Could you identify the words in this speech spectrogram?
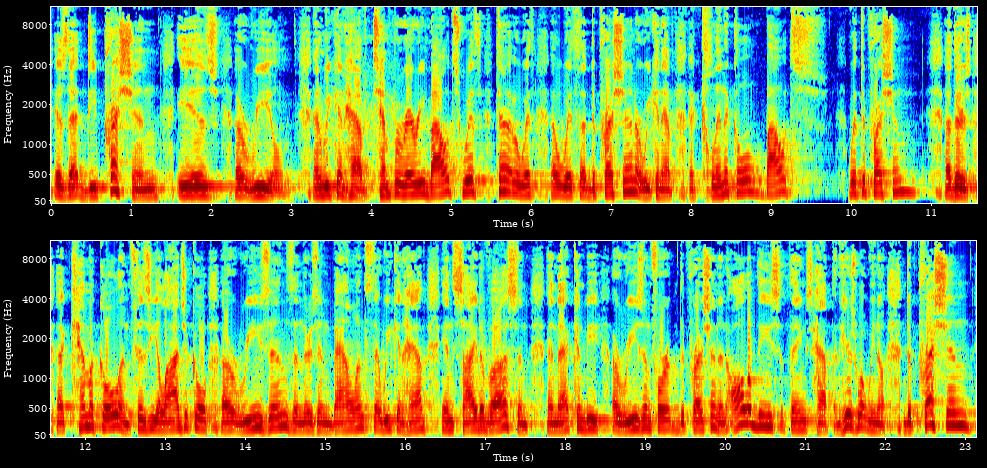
is that depression is uh, real. And we can have temporary bouts with, with, uh, with depression, or we can have a clinical bouts with depression. Uh, there's uh, chemical and physiological uh, reasons, and there's imbalance that we can have inside of us, and, and that can be a reason for depression. And all of these things happen. Here's what we know depression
